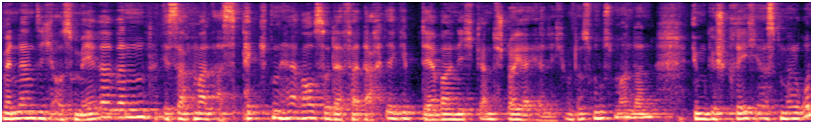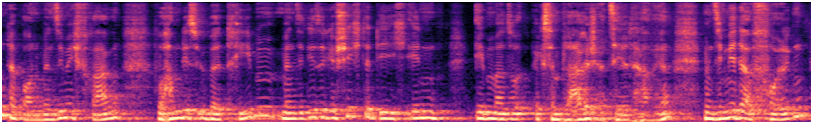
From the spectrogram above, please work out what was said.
wenn dann sich aus mehreren, ich sag mal, Aspekten heraus so der Verdacht ergibt, der war nicht ganz steuerehrlich. Und das muss man dann im Gespräch erstmal runterbauen. Und wenn Sie mich fragen, wo haben die es übertrieben, wenn Sie diese Geschichte, die ich Ihnen eben mal so exemplarisch erzählt habe, ja, wenn Sie mir da folgen,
